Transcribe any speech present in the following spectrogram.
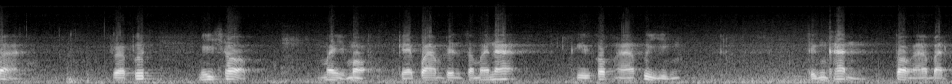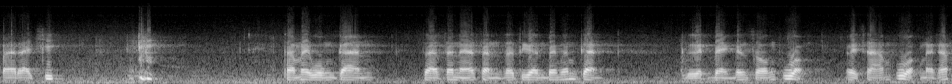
ว่าประพฤติมิชอบไม่เหมาะแก่ความเป็นสมณะ คือคบหาผู้หญิง ถึงขั้นต้องอาบัติปาราชิกทำให้วงการศาสนาสั่นสะเทือนไปเหมือนกัน เกิดแบ่งเป็นสองพวกเอ้สามพวกนะครับ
